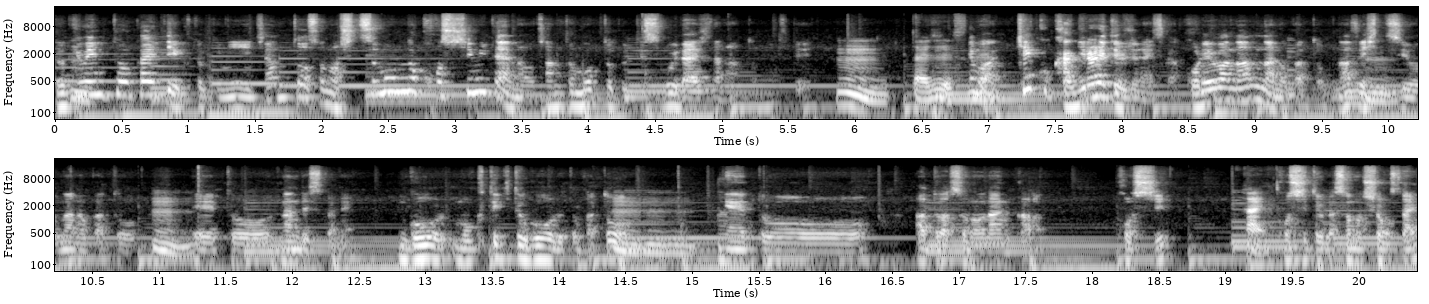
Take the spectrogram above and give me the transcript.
ドキュメントを書いていくときに、ちゃんとその質問の腰みたいなのをちゃんと持っとくってすごい大事だなと思ってて。うん、大事ですね。でも結構限られてるじゃないですか。これは何なのかと、なぜ必要なのかと、うん。えっ、と、何ですかね。ゴール、目的とゴールとかと、うんうんえっ、と、あとはそのなんか腰、うんはい。腰というかその詳細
